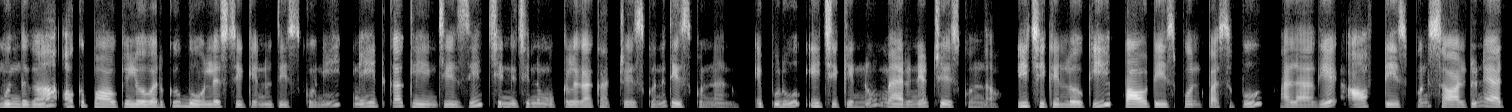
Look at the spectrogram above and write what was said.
ముందుగా ఒక పావు కిలో వరకు బోన్లెస్ చికెన్ తీసుకొని నీట్గా క్లీన్ చేసి చిన్న చిన్న ముక్కలుగా కట్ చేసుకొని తీసుకున్నాను. ఇప్పుడు ఈ చికెన్ను మ్యారినేట్ చేసుకుందాం. ఈ చికెన్లోకి పావు టీ స్పూన్ పసుపు అలాగే హాఫ్ టీ స్పూన్ సాల్ట్ని యాడ్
